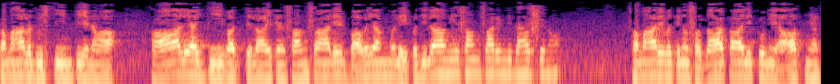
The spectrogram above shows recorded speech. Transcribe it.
සමහර දෘෂ්ටීන් තියෙනවා කාලයක් ජීවත් වෙලා ඒ කියන්නේ සංසාරේ භවයන් වල ඉපදිලා මේ සංසාරෙන් නිදහස් වෙනවා. සමහර ඒවා තියෙන සදාකාලිකව මේ ආත්මයක්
